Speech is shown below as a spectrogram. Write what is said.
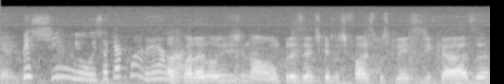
É isso. Peixinho, isso aqui é aquarela. Aquarela original, é um presente que a gente faz para os clientes de casa,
